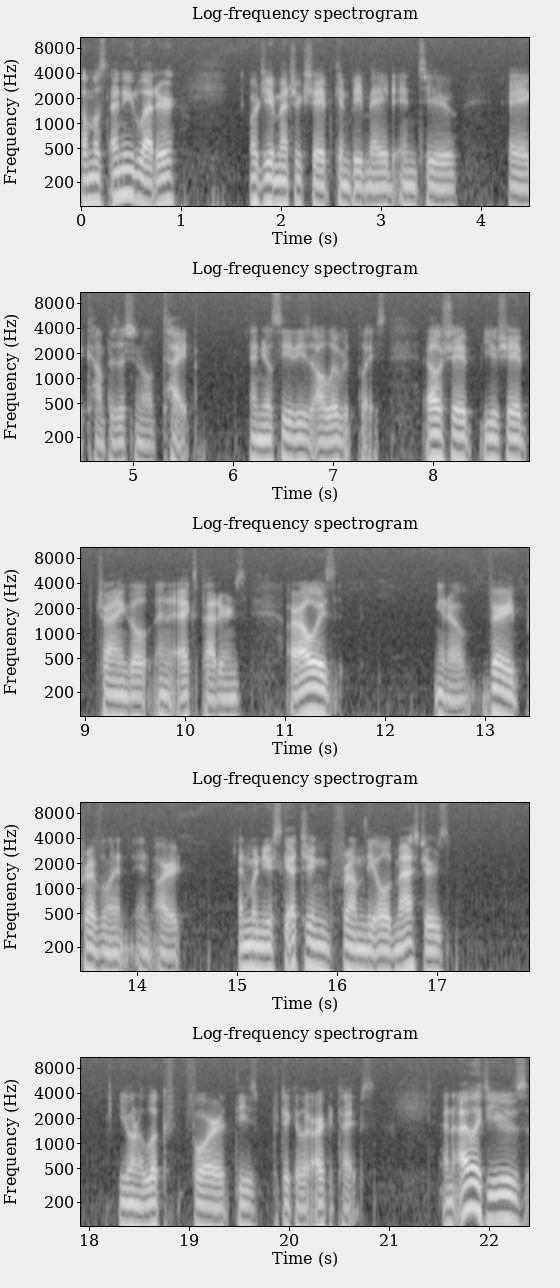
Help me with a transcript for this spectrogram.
Almost any letter or geometric shape can be made into a compositional type, and you'll see these all over the place. L shape, U shape, triangle, and X patterns are always, you know, very prevalent in art. And when you're sketching from the old masters, you want to look for these particular archetypes. And I like to use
